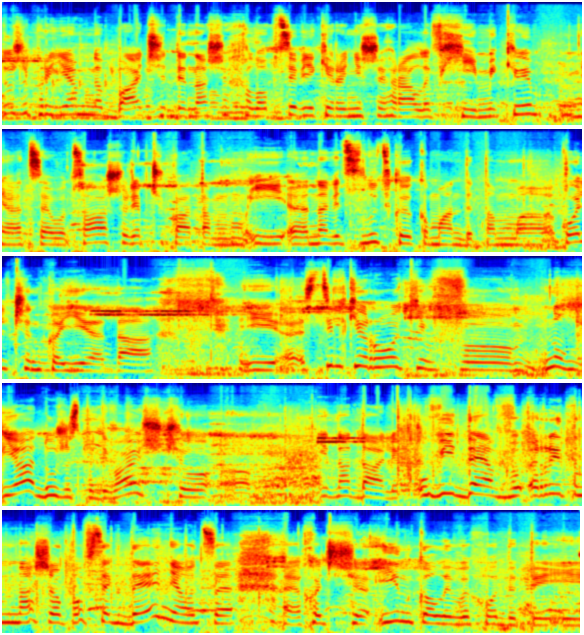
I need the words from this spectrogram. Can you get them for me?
дуже приємно бачити наших хлопців, які раніше грали в хіміки. Е, Це от Сашу Рябчука, там і навіть з луцької команди там Кольченко є. Да. І стільки років. Ну я дуже сподіваюся, що і надалі увійде в ритм нашого повсякдення. Оце хоч інколи виходити і.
